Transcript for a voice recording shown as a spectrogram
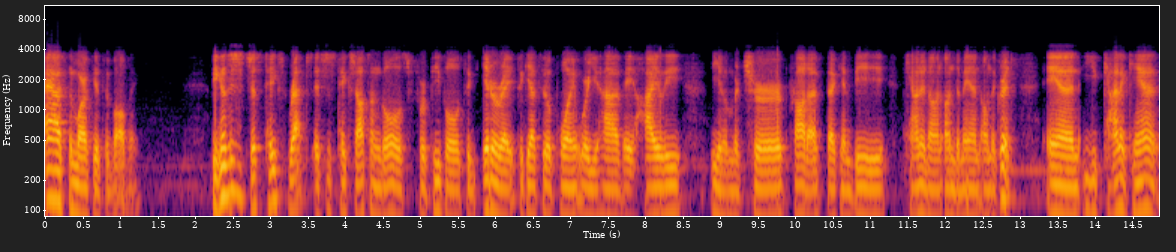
as the market's evolving. because it just, just takes reps. It just takes shots on goals for people to iterate to get to a point where you have a highly, you know, mature product that can be counted on on demand on the grid. And you kind of can't,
